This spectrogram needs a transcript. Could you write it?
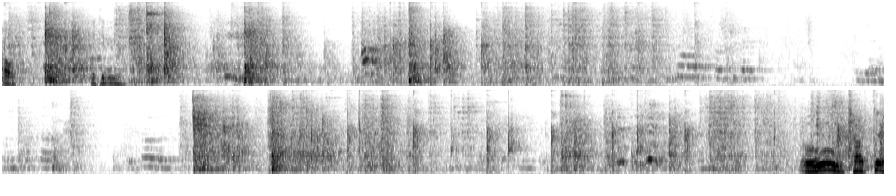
Al. Kötü bir gün. Oo çarptı.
